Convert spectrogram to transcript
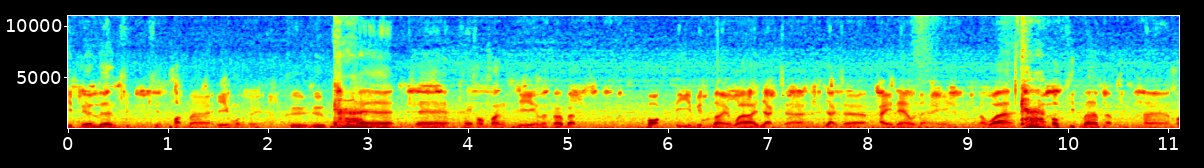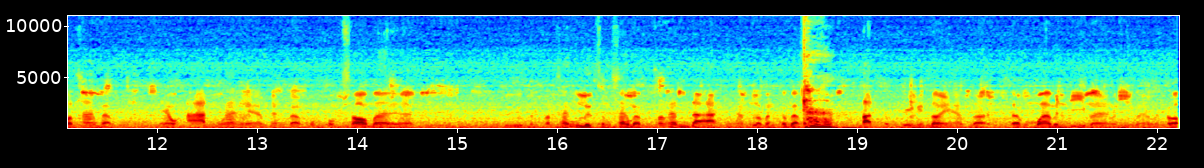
คิดเนื้อเรื่องคิดคิดพล็อตมาเองหมดเลย คือคือผมครับแค่แค่ให้เขาฟังเพลงแล้วก็แบบบอกตีมนิดหน่อยว่าอยากจะอยากจะไปแนวไหน แต่ว่าครับ เขาคิดมาแบบอ่าค่อนข้างแบบแนวอาร์ตมากเลยครับแบบผมผมชอบมากเลยนะคือคือมันค่อนข้างลึกค่อนข้างแบบค่อนข้างดาร์กนะครับแล้วมันก็แบบครับ ตัดกับเพลงนิดหน่อยครับแต่แต่ผมว่ามันดีมากมันดีมากแล้วก็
